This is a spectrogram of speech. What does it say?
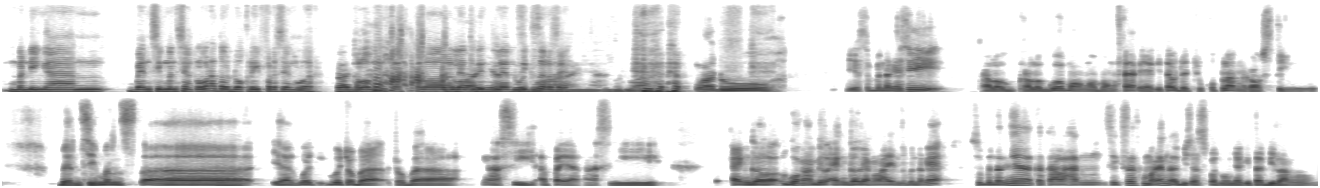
mendingan Ben Simmons yang keluar atau Doc Rivers yang keluar? Kalau kalau lihat lihat Sixers ya. Waduh. Ya sebenarnya sih kalau kalau gue mau ngomong fair ya kita udah cukup lah ngerosting Ben Simmons. Eh, Ya gue gue coba coba ngasih apa ya ngasih angle. Gue ngambil angle yang lain sebenarnya. Sebenarnya kekalahan Sixers kemarin nggak bisa sepenuhnya kita bilang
